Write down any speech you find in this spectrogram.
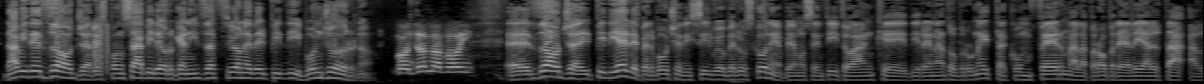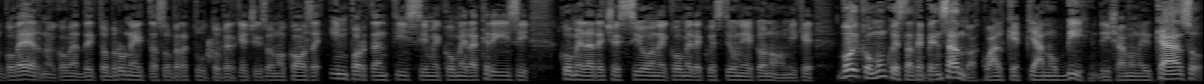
Davide Zoggia, responsabile organizzazione del PD, buongiorno. Buongiorno a voi. Eh, Zoggia, il PDL per voce di Silvio Berlusconi, abbiamo sentito anche di Renato Brunetta, conferma la propria lealtà al governo e come ha detto Brunetta soprattutto perché ci sono cose importantissime come la crisi, come la recessione, come le questioni economiche. Voi comunque state pensando a qualche piano B, diciamo nel caso,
